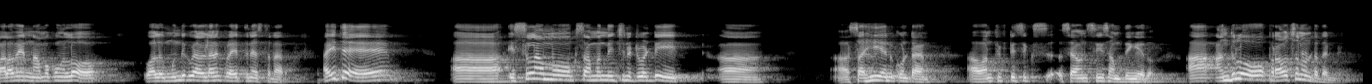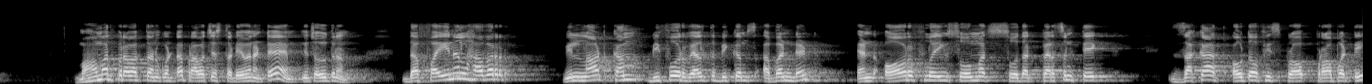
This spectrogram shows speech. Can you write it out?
బలమైన నమ్మకంలో వాళ్ళు ముందుకు వెళ్ళడానికి ప్రయత్నిస్తున్నారు. అయితే ఇస్లాంకు సంబంధించినటువంటి సహీ అనుకుంటా one fifty six seven C something ఏదో. అందులో ప్రవచనం ఉంటుందండి. మొహమ్మద్ ప్రవక్త అనుకుంటా ప్రవచిస్తాడు. ఏమనంటే నేను చదువుతున్నాను. The final hour will not come before wealth becomes abundant and overflowing so much so that person take zakat out of his pro property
